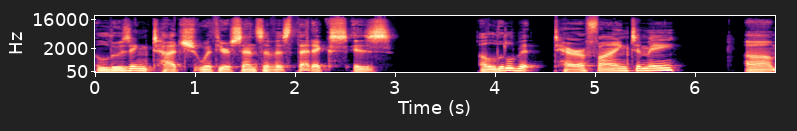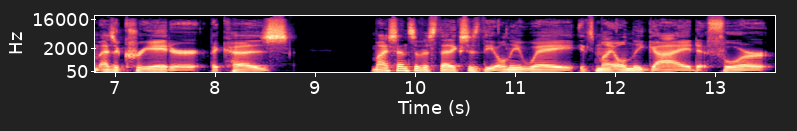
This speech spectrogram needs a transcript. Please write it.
losing touch with your sense of aesthetics is a little bit terrifying to me um, as a creator because my sense of aesthetics is the only way, it's my only guide for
